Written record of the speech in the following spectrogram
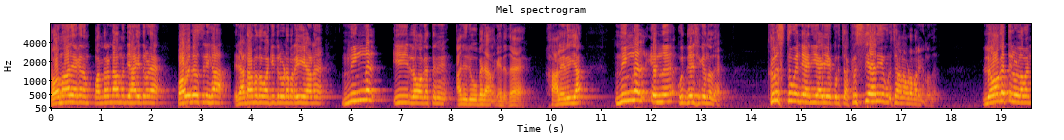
റോമാലേഖനം പന്ത്രണ്ടാം അധ്യായത്തിലൂടെ പൗലോസ്ലിഹ രണ്ടാമത്തെ വാക്യത്തിലൂടെ പറയുകയാണ് നിങ്ങൾ ഈ ലോകത്തിന് അനുരൂപരാകരുത്. ഹാലേലുയ്യ നിങ്ങൾ എന്ന് ഉദ്ദേശിക്കുന്നത് ക്രിസ്തുവിന്റെ അനുയായിയെക്കുറിച്ചാണ് ക്രിസ്ത്യാനിയെക്കുറിച്ചാണ് അവിടെ പറയുന്നത്. ലോകത്തിലുള്ളവൻ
